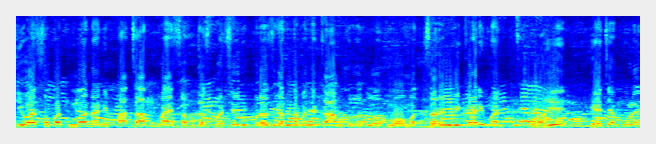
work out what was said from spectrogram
जीवासोबत मन आणि पाच आत्मा आहे शब्द स्पर्श रूपरस गंध म्हणजे काम क्रोध लोक मोह मत्सर आणि विकारी मन. हे याच्यामुळे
